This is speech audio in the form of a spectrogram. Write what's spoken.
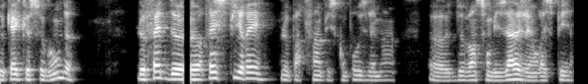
de quelques secondes. Le fait de respirer le parfum, puisqu'on pose les mains euh, devant son visage et on respire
